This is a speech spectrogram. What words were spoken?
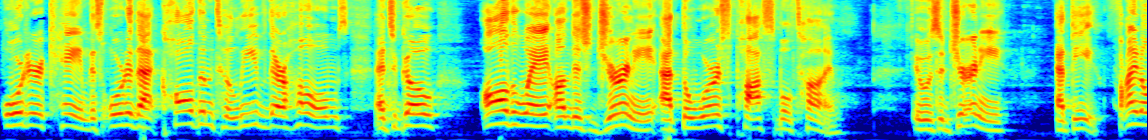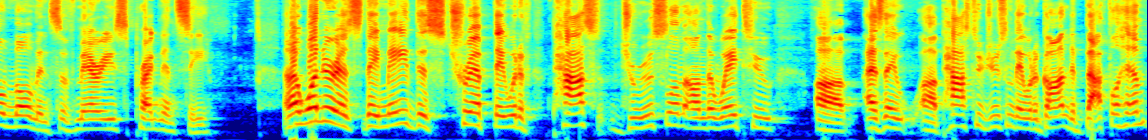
order came, this order that called them to leave their homes and to go all the way on this journey at the worst possible time. It was a journey at the final moments of Mary's pregnancy. And I wonder as they made this trip, they would have passed Jerusalem on the way to, uh, as they uh, passed through Jerusalem, they would have gone to Bethlehem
